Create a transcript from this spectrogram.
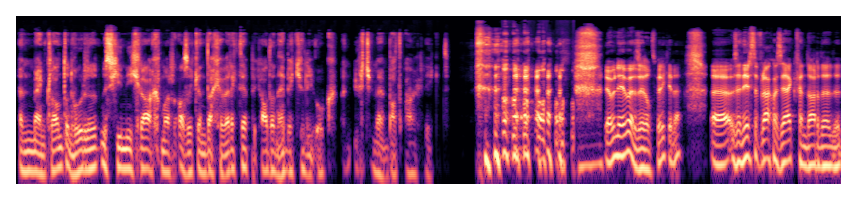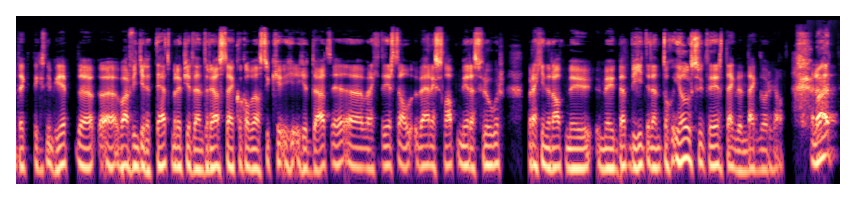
en mijn klanten horen het misschien niet graag, maar als ik een dag gewerkt heb, ja, dan heb ik jullie ook een uurtje mijn bad aangerekend. Ja, maar nee, maar dat is aan het werken. Hè. Eh, zijn eerste vraag was eigenlijk, vandaar de, de, dat ik niet begreep, de, eh, waar vind je de tijd? Maar heb je dan juist eigenlijk ook al wel een stukje ge- geduid, hè, eh, waar je ten eerste al weinig slaapt, meer dan vroeger, waar je inderdaad met je, met je bed begint en dan toch heel gestructureerd de dag doorgaat. En dan, Maar het,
